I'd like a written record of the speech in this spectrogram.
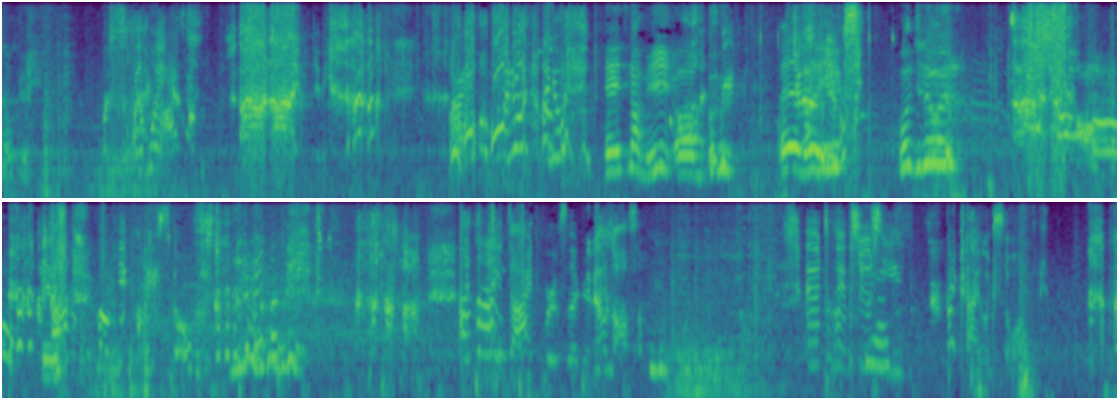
Okay. What is flag? Wait. Ah, no, I'm kidding. Oh, oh, I knew it! I knew it! Hey, it's not me. Um, oh, hey, Get out of here. buddy. What you doing? Ah, I. Bro, get quick scope. I thought I died for a second. That was awesome. It's Whip Sushi. My guy looks so haunted. I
